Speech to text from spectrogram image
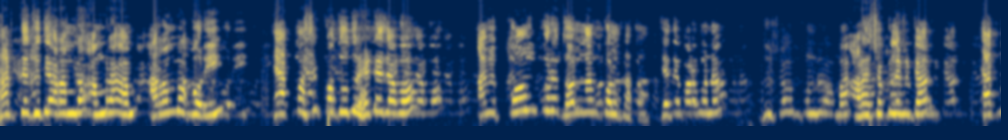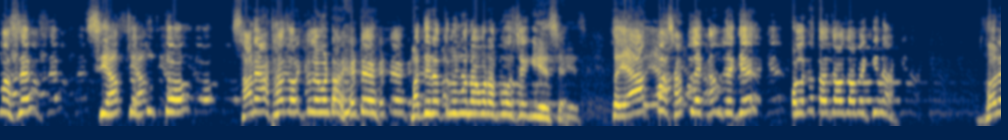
হাঁটতে যদি আমরা আমরা আরম্ভ করি, এক মাসে কত দূর হেঁটে যাব? আমি কম করে ধরলাম কলকাতা। যেতে পারব না। দুশো পনেরো আড়াইশো কিলোমিটার। এক মাসে সিহাব চতুর্থ, সাড়ে আট হাজার কিলোমিটার হেঁটে মাদিনাতুল মুনাওয়ারা পৌঁছে গিয়েছে। তো এক মাস হাঁটলে এখান থেকে কলকাতা যাওয়া যাবে কিনা ধরে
